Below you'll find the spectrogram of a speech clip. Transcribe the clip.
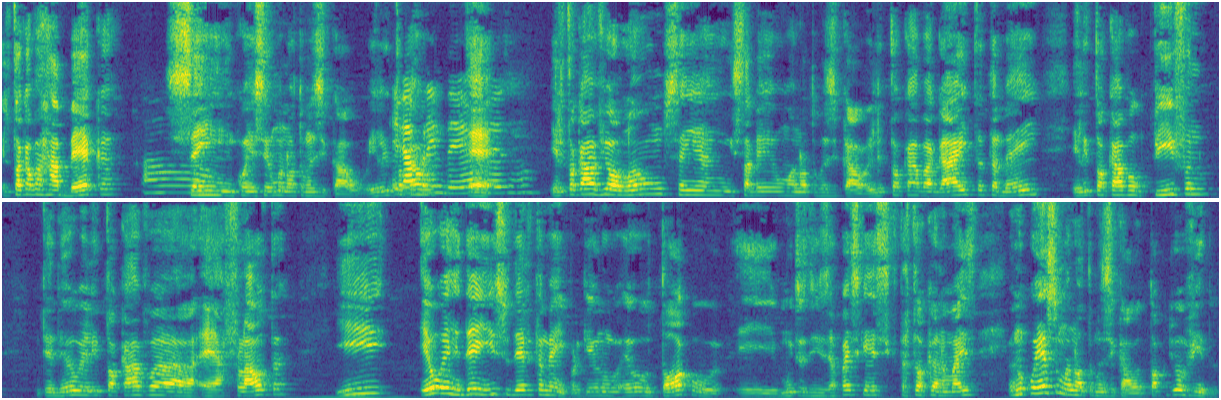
ele tocava rabeca Ah, sem conhecer uma nota musical. Ele, Ele tocava, aprendeu é. mesmo. ele tocava violão sem saber uma nota musical. Ele tocava gaita também, ele tocava o pífano, entendeu? Ele tocava é, a flauta. E eu herdei isso dele também, porque eu, não- eu toco e muitos dizem, rapaz, quem é esse que tá tocando? Mas eu não conheço uma nota musical, eu toco de ouvido.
